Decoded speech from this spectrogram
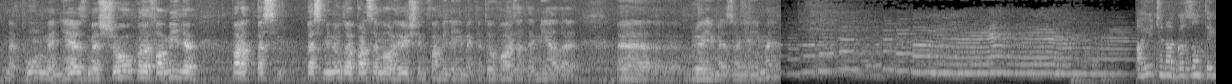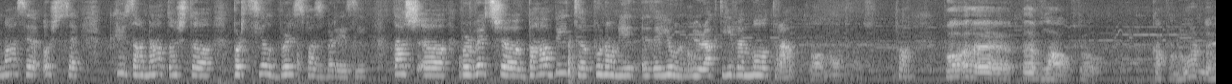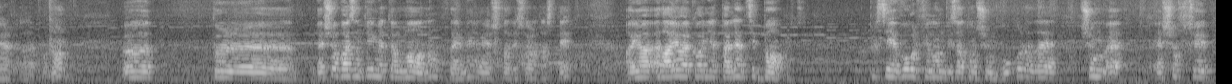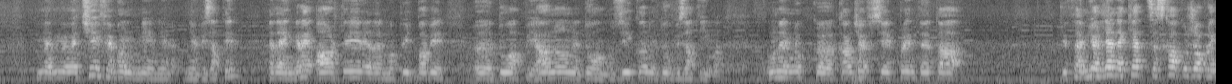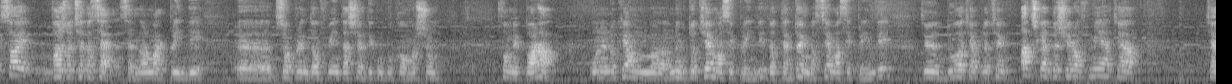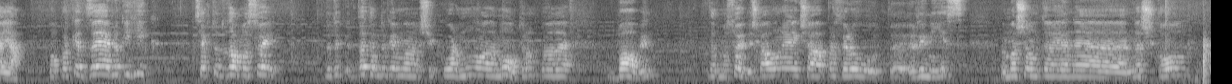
me punë, me njerëz, me shokë dhe familjen para 5 minutave para se marrë ishin familja ime këtu, vajzat e mija dhe e, gruja ime, zonja ime. Ajo që na gëzon tej mase është se Ky zanat është përcjellë brez pas brezi. Tash, përveç babit, punoni edhe ju në mënyrë aktive, motra. Po, motra është. Po. Po, edhe, edhe vllau këtu ka punuar, ndonjëherë edhe punon. Ë, por, e shoh vajzën time të madhen, themi, e shtatë vjeçare tash tetë, ajo, edhe ajo e ka një talent si babit. Por si e vogël fillon vizaton shumë bukur edhe shumë e, e shoh që me, me, me qejf e bën një, një, një vizatim edhe e ngre arti edhe më pyt babi dua pianon, e dua muzikën, e dua vizatimet. Unë nuk kam qef si prind të ta t'i them jo lene këtë se s'ka kurgjo prej kësaj vazhdo qet sen se normal prindi çdo prind don fëmin ta shef dikund ku ka më shumë Themi para, unë nuk jam, nuk do të jem asi prindi, do të tentoj mos jem asi prindi, dua t'ja plotësoj atë çka dëshiron fëmija t'ja t'ja jap. Po për këtë zeje nuk i hik, se këtu do ta mësojë vetëm duke më shikuar mua dhe motrën, po edhe babin, do të mësojë diçka, unë e kisha preferu rinisë, më shumë të jenë në shkollë,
